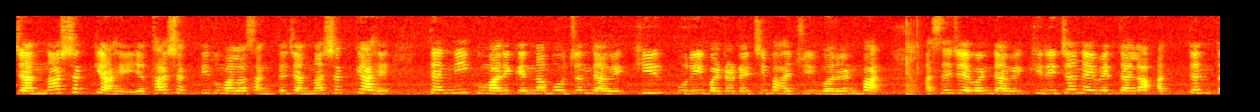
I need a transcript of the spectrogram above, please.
ज्यांना शक्य आहे यथाशक्ती तुम्हाला सांगते ज्यांना शक्य आहे त्यांनी कुमारिकेंना भोजन द्यावे खीर पुरी बटाट्याची भाजी वरण भात असे जेवण द्यावे. खिरीच्या नैवेद्याला अत्यंत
